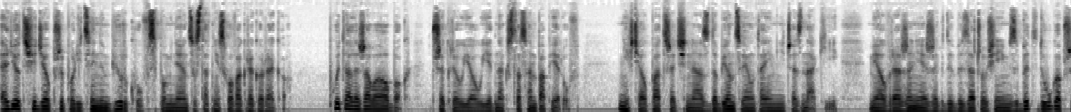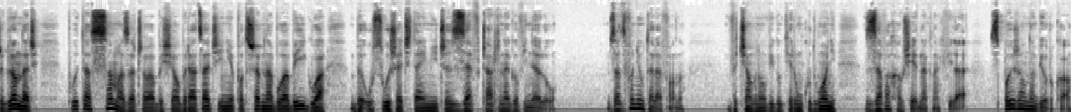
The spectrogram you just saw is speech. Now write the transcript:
Elliot siedział przy policyjnym biurku, wspominając ostatnie słowa Gregorego. Płyta leżała obok, przykrył ją jednak stosem papierów. Nie chciał patrzeć na zdobiące ją tajemnicze znaki. Miał wrażenie, że gdyby zaczął się im zbyt długo przyglądać, płyta sama zaczęłaby się obracać i niepotrzebna byłaby igła, by usłyszeć tajemniczy zew czarnego winylu. Zadzwonił telefon. Wyciągnął w jego kierunku dłoń, zawahał się jednak na chwilę. Spojrzał na biurko.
